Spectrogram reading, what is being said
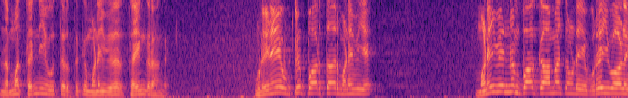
அந்த அம்மா தண்ணி ஊற்றுறதுக்கு மனைவியார் தயங்குறாங்க. உடனே உற்று பார்த்தார் மனைவியை. மனைவின்னும் பார்க்காம தன்னுடைய உறைவாளை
